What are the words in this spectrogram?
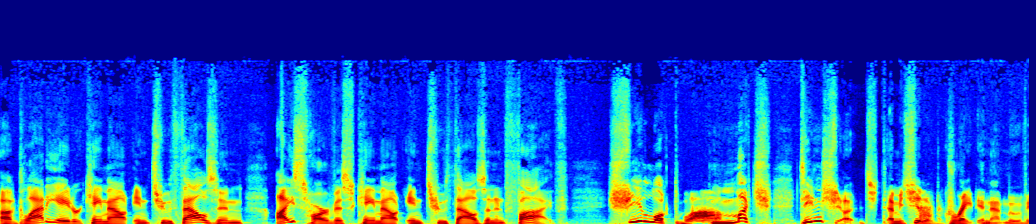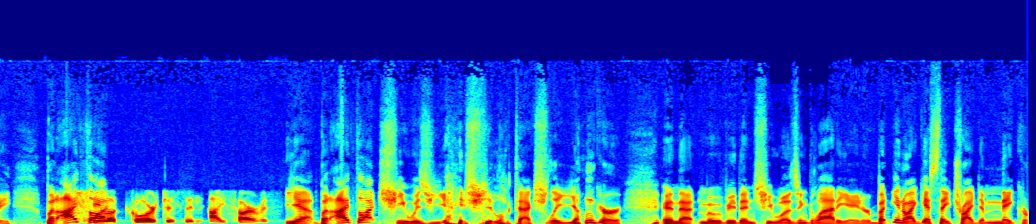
Uh, Gladiator came out in 2000. Ice Harvest came out in 2005. She looked Wow. much, didn't she? uh, I mean, she looked great in that movie. But I she thought, she looked gorgeous in Ice Harvest. yeah, but I thought she was she looked actually younger in that movie than she was in Gladiator. But you know, I guess they tried to make her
